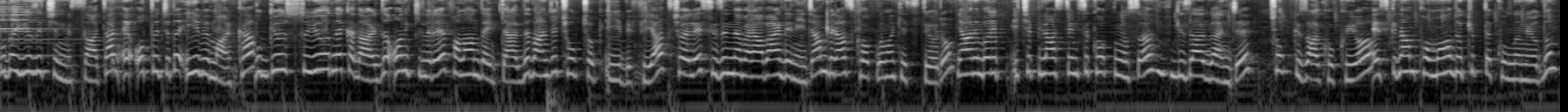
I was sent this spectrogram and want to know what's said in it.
Bu da yüz içinmiş zaten. E Otacı da iyi bir marka. Bu gül suyu ne kadardı? 12 liraya falan denk geldi. Bence çok çok iyi bir fiyat. Şöyle sizinle beraber deneyeceğim. Biraz koklamak istiyorum. Yani böyle içi plastimsi kokmuyorsa güzel bence. Çok güzel kokuyor. Eskiden pamuğa döküp de kullanıyordum.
